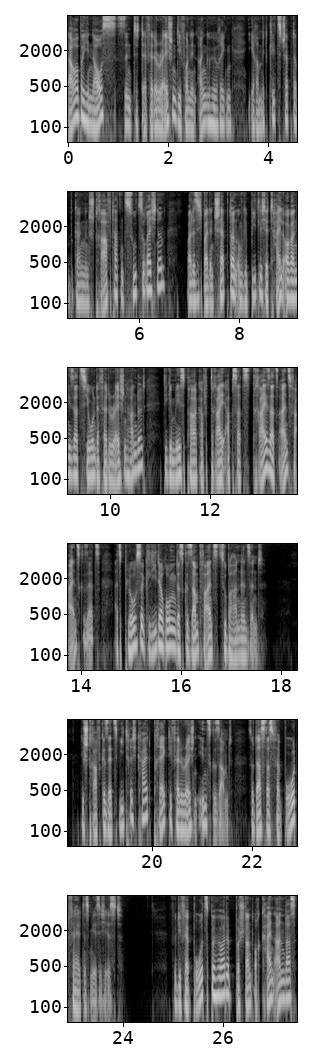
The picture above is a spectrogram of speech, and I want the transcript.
Darüber hinaus sind der Federation die von den Angehörigen ihrer Mitgliedschapter begangenen Straftaten zuzurechnen, weil es sich bei den Chaptern um gebietliche Teilorganisationen der Federation handelt, die gemäß 3 Absatz 3 Satz 1 Vereinsgesetz als bloße Gliederungen des Gesamtvereins zu behandeln sind. Die Strafgesetzwidrigkeit prägt die Federation insgesamt, sodass das Verbot verhältnismäßig ist. Für die Verbotsbehörde bestand auch kein Anlass,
